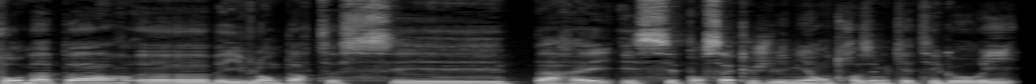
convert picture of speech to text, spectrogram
Pour ma part, euh, bah, Yves Lampart, c'est pareil, et c'est pour ça que je l'ai mis en troisième catégorie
